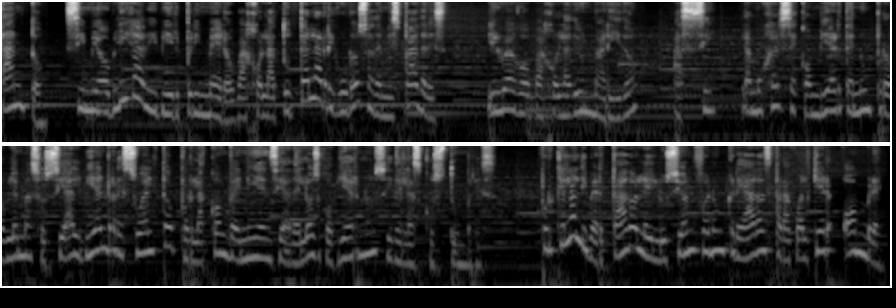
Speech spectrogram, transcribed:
tanto, si me obliga a vivir primero bajo la tutela rigurosa de mis padres y luego bajo la de un marido? Así, la mujer se convierte en un problema social bien resuelto por la conveniencia de los gobiernos y de las costumbres. ¿Por qué la libertad o la ilusión fueron creadas para cualquier hombre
